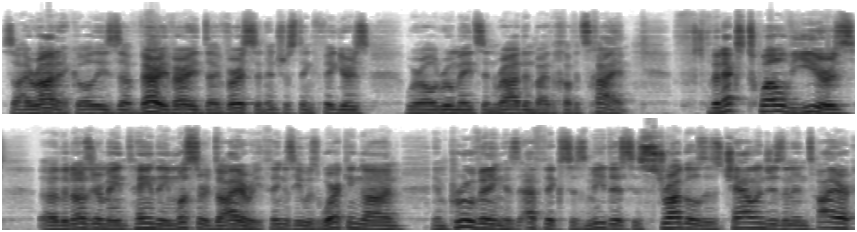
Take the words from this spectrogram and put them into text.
So ironic, all these uh, very, very diverse and interesting figures were all roommates in Radin by the Chofetz Chaim. For the next 12 years, uh, the Nazir maintained a Musar diary, things he was working on, improving, his ethics, his midas, his struggles, his challenges, an entire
